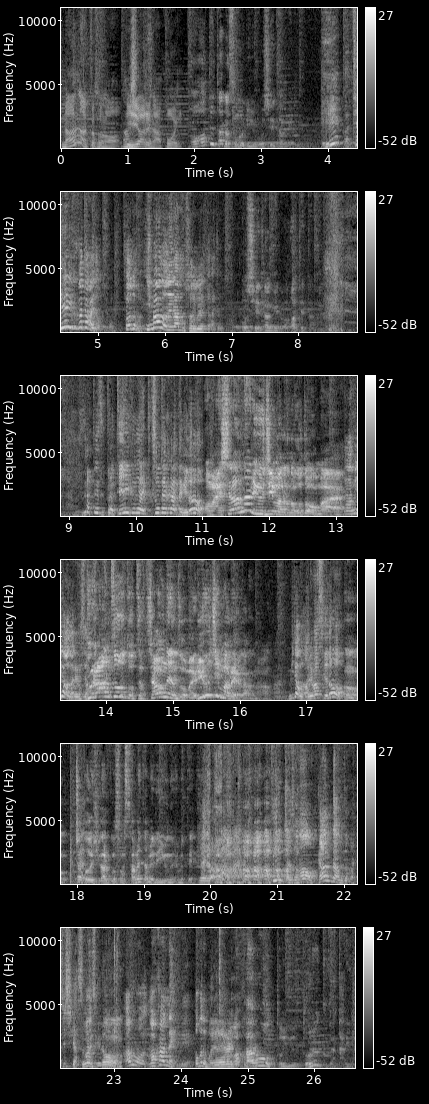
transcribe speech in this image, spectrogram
え？なんなんかその何意地悪な行為。あ当てたらその理由教えてあげる。え？あ定価が高いってことですか？それとも今の値段もそれぐらい高いってことですか？教えてあげるわ。当てたら絶対です定価がクソ高かったけどお前知らんな龍神丸のことお前。あ見たことありますよ。グランゾートってちゃうねんぞお前。龍神丸やからな。はい見たことありますけど、うん。ちょっと光君その冷めた目で言うのやめて。店長そのガンダムとか知識がすごいんですけど、うん。あんま分かんないんでここで盛り上げられる分かろうという努力が足りない。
